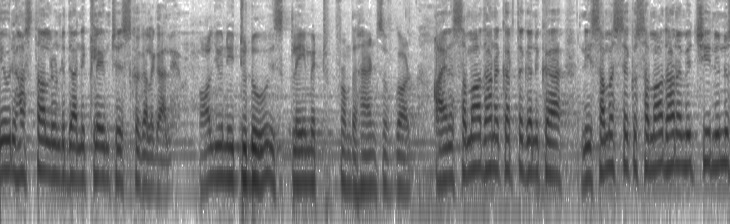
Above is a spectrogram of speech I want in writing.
దేవుని హస్తాల నుండి దాన్ని క్లెయిమ్ చేసుకోగలగాలి All you need to do is claim it from the hands of God. ఆయన సమాధానకర్త గనుక నీ సమస్యకు సమాధానం ఇచ్చి నిన్ను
